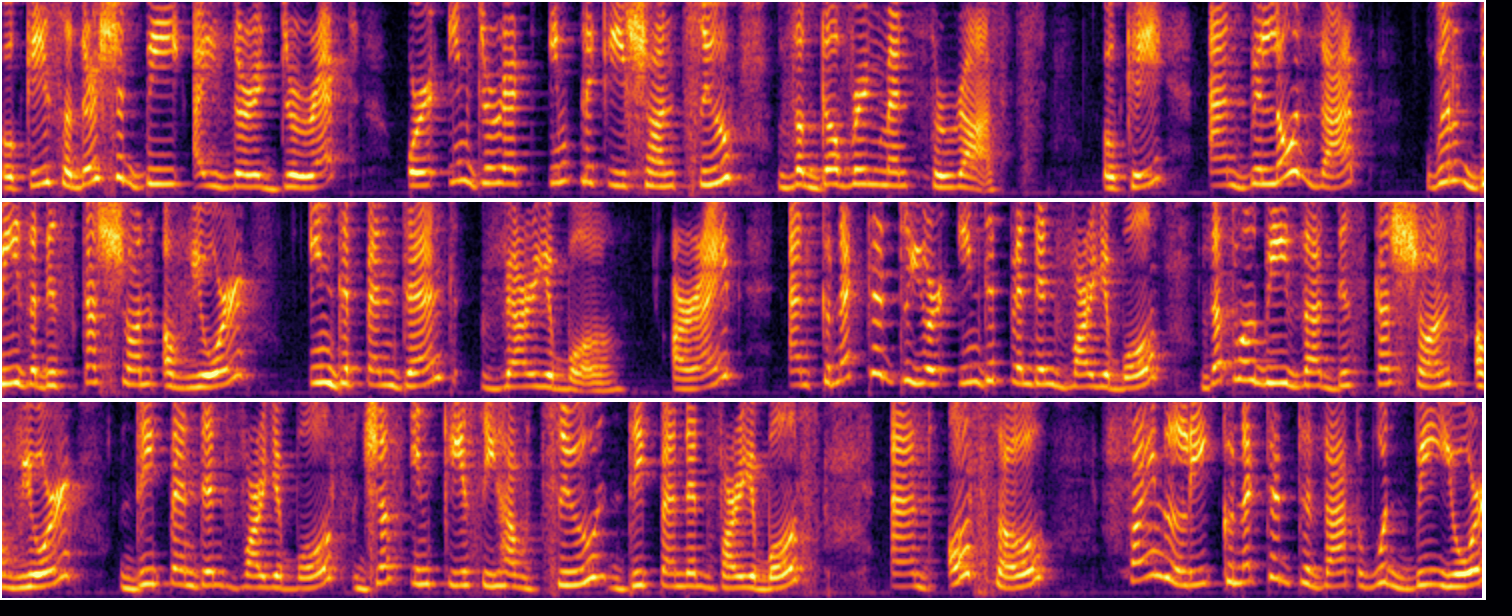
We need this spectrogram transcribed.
okay? So there should be either direct or indirect implication to the government thrusts, okay? And below that will be the discussion of your independent variable, all right? And connected to your independent variable, that will be the discussions of your dependent variables, just in case you have two dependent variables. And also, finally, connected to that would be your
